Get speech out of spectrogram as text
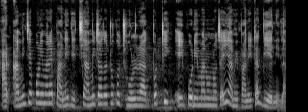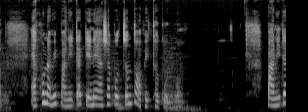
আর আমি যে পরিমাণে পানি দিচ্ছি, আমি যতটুকু ঝোল রাখব, ঠিক এই পরিমাণ অনুযায়ী আমি পানিটা দিয়ে নিলাম। এখন আমি পানিটা টেনে আসা পর্যন্ত অপেক্ষা করব। পানিটা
